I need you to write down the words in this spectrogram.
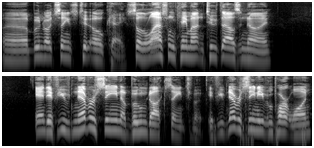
Uh, Boondock Saints 2. Okay. So the last one came out in 2009. And if you've never seen a Boondock Saints movie, if you've never seen even part one,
